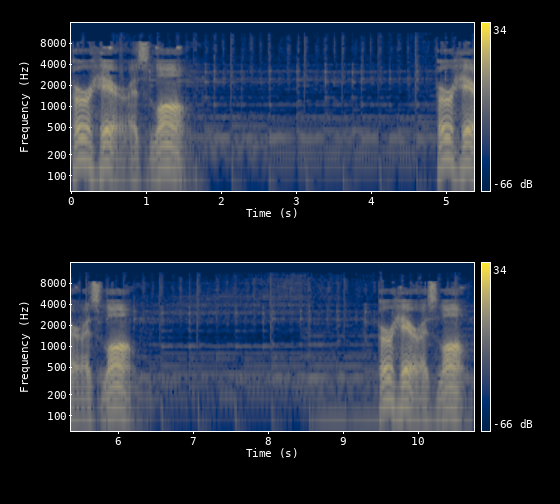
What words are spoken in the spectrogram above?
Her hair is long. Her hair is long. Her hair is long.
